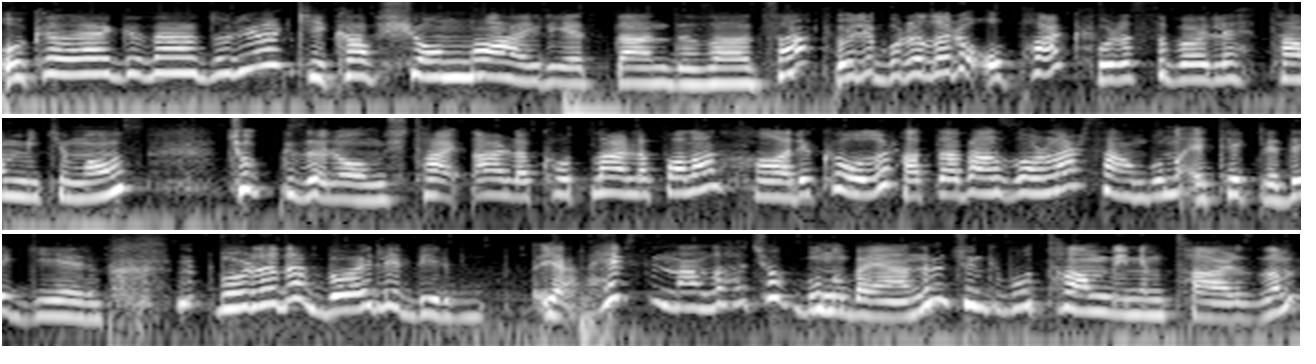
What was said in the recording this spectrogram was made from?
O kadar güzel duruyor ki kapşonlu ayrıyetten de zaten. Böyle buraları opak. Burası böyle tam Mickey Mouse. Çok güzel olmuş. Taytlarla, kotlarla falan harika olur. Hatta ben zorlarsam bunu etekle de giyerim. Burada da böyle bir ya hepsinden daha çok bunu beğendim. Çünkü bu tam benim tarzım.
